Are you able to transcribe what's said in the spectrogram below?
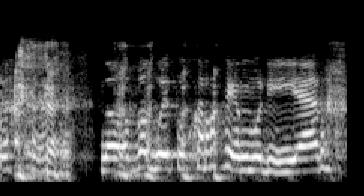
nggak apa gue tuker yang mau diiar.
